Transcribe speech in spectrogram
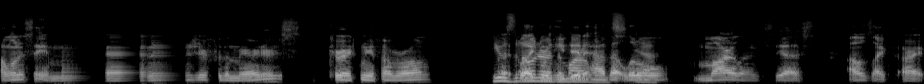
I want to say a manager for the Mariners. Correct me if I'm wrong. He was the like owner when of the he Marlins. did have that little yeah. Marlins. Yes, I was like, all right,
